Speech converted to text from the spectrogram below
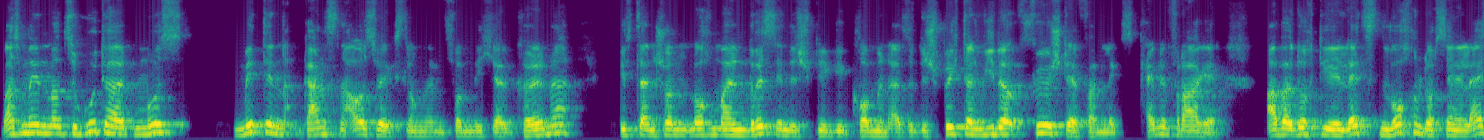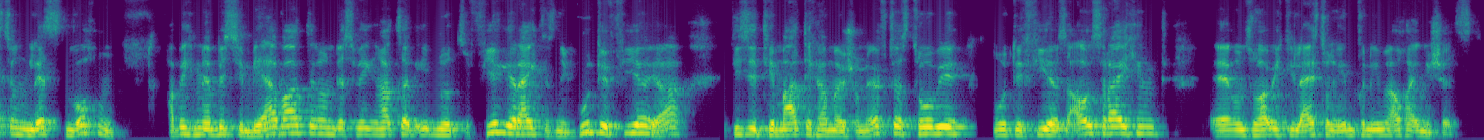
Was man ihm mal zugutehalten muss, mit den ganzen Auswechslungen von Michael Kölner ist dann schon nochmal ein Riss in das Spiel gekommen. Also das spricht dann wieder für Stefan Lex, keine Frage. Aber durch die letzten Wochen, durch seine Leistungen in den letzten Wochen, habe ich mir ein bisschen mehr erwartet und deswegen hat es halt eben nur zu vier gereicht. Das ist eine gute vier, ja. Diese Thematik haben wir schon öfters, Tobi. Note vier ist ausreichend äh, und so habe ich die Leistung eben von ihm auch eingeschätzt.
